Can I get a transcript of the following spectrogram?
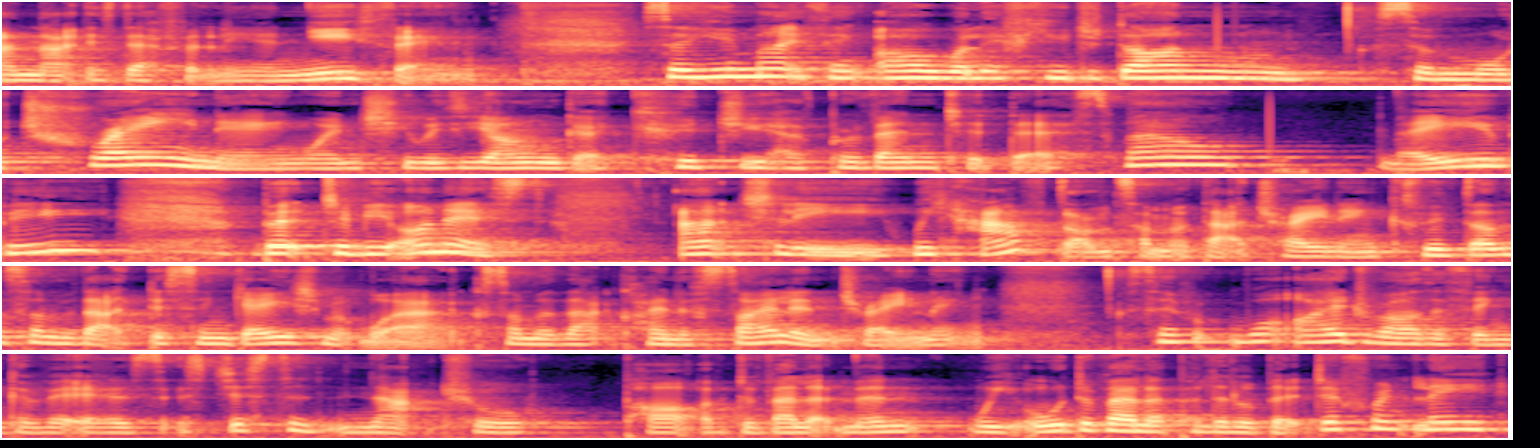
and that is definitely a new thing. So you might think, oh, well, if you'd done some more training when she was younger, could you have prevented this? Well, maybe. But to be honest, actually we have done some of that training because we've done some of that disengagement work, some of that kind of silent training. So what I'd rather think of it is it's just a natural part of development. We all develop a little bit differently.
